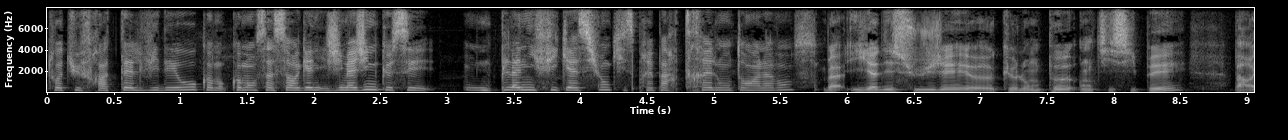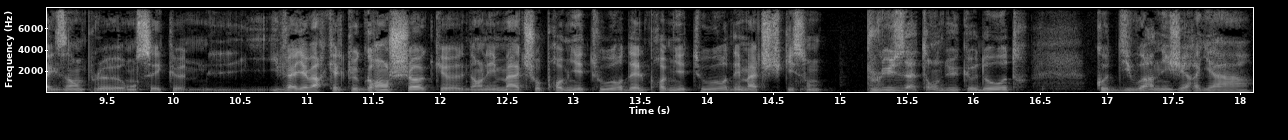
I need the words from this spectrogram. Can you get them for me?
toi tu feras telle vidéo. Comment, comment ça s'organise? J'imagine que c'est une planification qui se prépare très longtemps à l'avance? Bah, Il y a des sujets euh, que l'on peut anticiper. Par exemple, on sait qu'il va y avoir quelques grands chocs euh, dans les matchs au premier tour, dès le premier tour, des matchs qui sont plus attendus que d'autres. Côte d'Ivoire-Nigeria,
